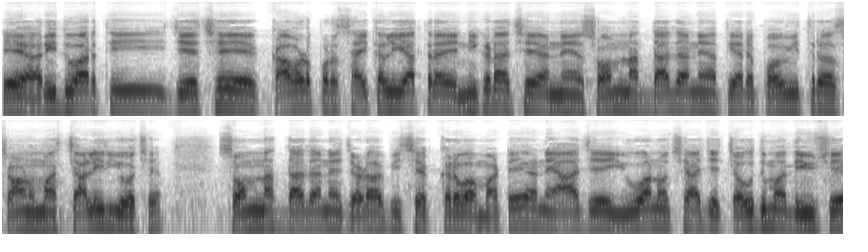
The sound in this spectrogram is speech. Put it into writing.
એ હરિદ્વારથી જે છે, કાવડ પર સાયકલ યાત્રાએ નીકળ્યા છે અને સોમનાથ દાદાને અત્યારે પવિત્ર શ્રાવણ માસ ચાલી રહ્યો છે. સોમનાથ દાદાને જળાભિષેક કરવા માટે અને આ જે યુવાનો છે આજે ચૌદમા દિવસે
